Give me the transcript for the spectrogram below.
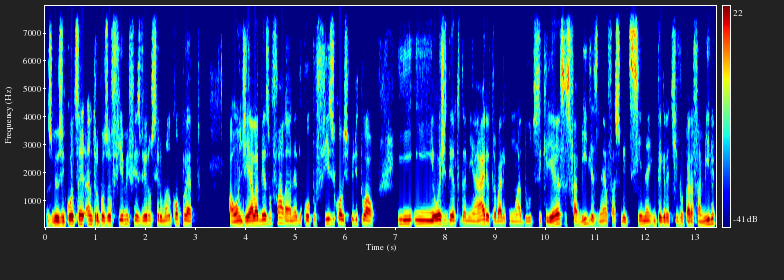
Nos meus encontros, a antroposofia me fez ver um ser humano completo, aonde ela mesmo fala, né, do corpo físico ao espiritual. E, e, hoje, dentro da minha área, eu trabalho com adultos e crianças, famílias, né, eu faço medicina integrativa para a família,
